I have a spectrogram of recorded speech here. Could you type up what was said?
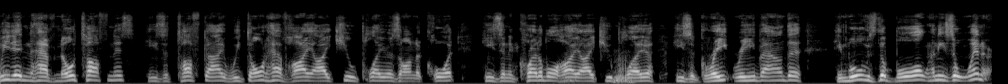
we didn't have no toughness. He's a tough guy. We don't have high IQ players on the court. He's an incredible high IQ player. He's a great rebounder. He moves the ball and he's a winner.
